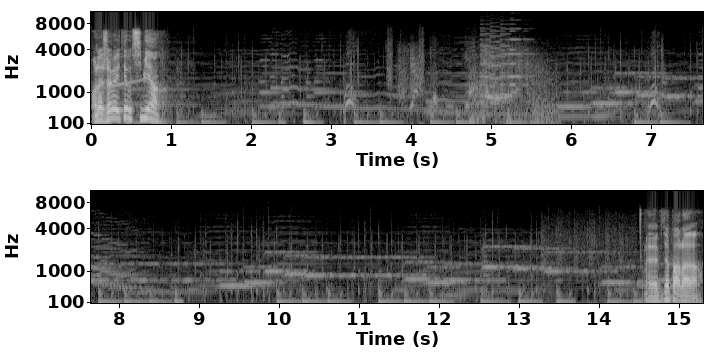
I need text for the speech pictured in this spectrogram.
On n'a jamais été aussi bien. Viens par là.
